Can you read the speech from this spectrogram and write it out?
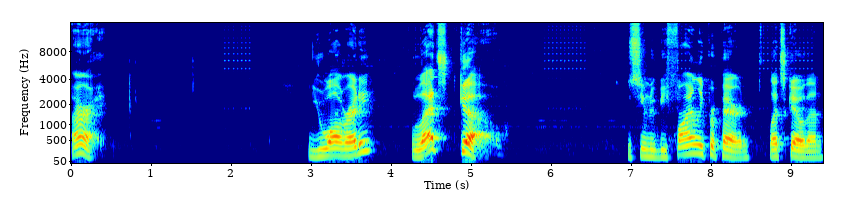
Alright. You all ready? Let's go! You seem to be finally prepared. Let's go then.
